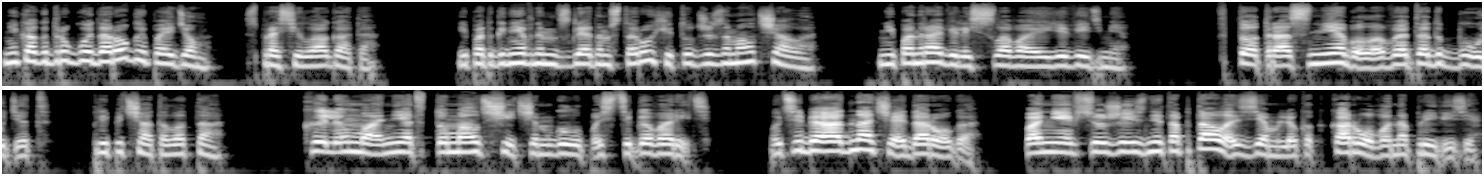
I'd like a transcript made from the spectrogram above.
Никак другой дорогой пойдем? — спросила Агата. И под гневным взглядом старухи тут же замолчала. Не понравились слова ее ведьме. «В тот раз не было, в этот будет», — припечатала та. «Коль ума нет, то молчи, чем глупости говорить. У тебя одна чай-дорога. По ней всю жизнь не топтала землю, как корова на привязи.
